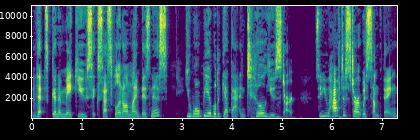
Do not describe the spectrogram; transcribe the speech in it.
that's going to make you successful in online business, you won't be able to get that until you start. So you have to start with something.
